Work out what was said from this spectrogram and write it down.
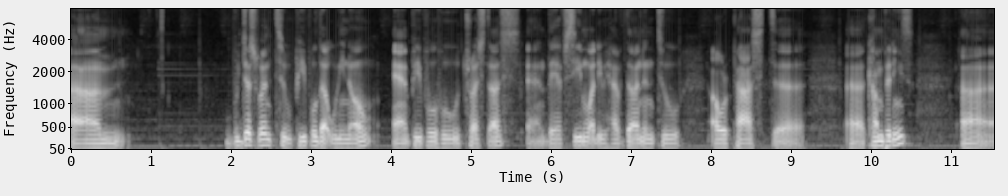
um, we just went to people that we know and people who trust us, and they have seen what we have done into our past uh, uh, companies, uh,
